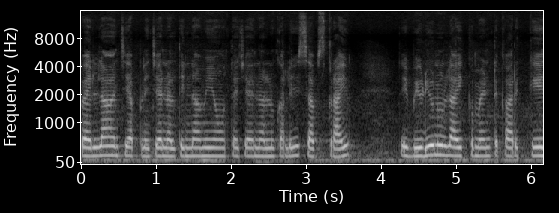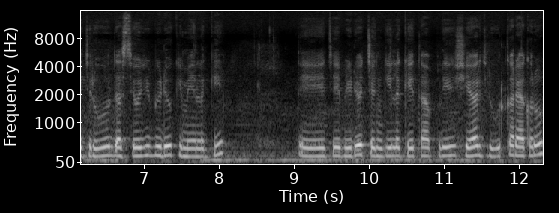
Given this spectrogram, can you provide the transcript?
ਪਹਿਲਾਂ ਜੇ ਆਪਣੇ ਚੈਨਲ ਤੇ ਨਵੇਂ ਹੋ ਤਾਂ ਚੈਨਲ ਨੂੰ ਕਰ ਲਿਓ ਜੀ ਸਬਸਕ੍ਰਾਈਬ ਤੇ ਵੀਡੀਓ ਨੂੰ ਲਾਈਕ, ਕਮੈਂਟ ਕਰਕੇ ਜਰੂਰ ਦੱਸਿਓ ਜੀ ਵੀਡੀਓ ਕਿਵੇਂ ਲੱਗੀ। ਤੇ ਜੇ ਵੀਡੀਓ ਚੰਗੀ ਲੱਗੇ ਤਾਂ ਪਲੀਜ਼ ਸ਼ੇਅਰ ਜਰੂਰ ਕਰਿਆ ਕਰੋ।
